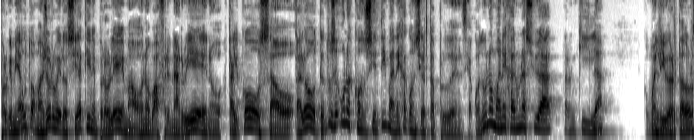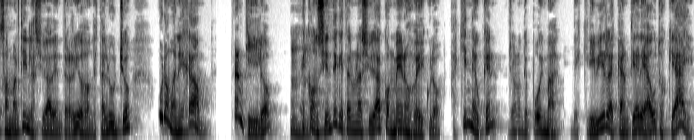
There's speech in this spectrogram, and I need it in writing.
porque mi auto a mayor velocidad tiene problema, o no va a frenar bien, o tal cosa, o tal otra. Entonces uno es consciente y maneja con cierta prudencia. Cuando uno maneja en una ciudad tranquila, como es Libertador San Martín, la ciudad de Entre Ríos donde está Lucho, uno maneja tranquilo, es consciente que está en una ciudad con menos vehículos. Aquí en Neuquén yo no te puedo describir la cantidad de autos que hay.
